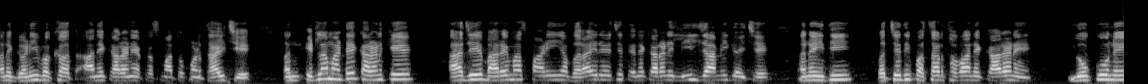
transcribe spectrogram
અને ઘણી વખત આને કારણે અકસ્માતો પણ થાય છે. અને એટલા માટે કારણ કે આ જે બારે માસ પાણી અહીંયા ભરાઈ રહે છે, તેને કારણે લીલ જામી ગઈ છે અને અહીંથી વચ્ચેથી પસાર થવાને કારણે લોકોને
